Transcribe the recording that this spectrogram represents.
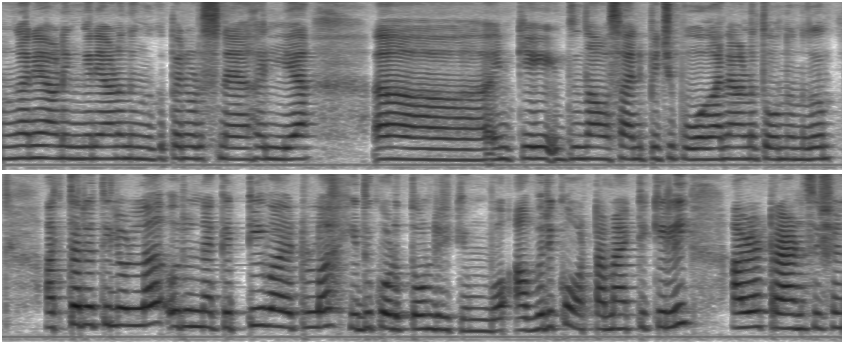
അങ്ങനെയാണ് ഇങ്ങനെയാണ് നിങ്ങൾക്ക് ഇപ്പം എന്നോട് സ്നേഹമില്ല എനിക്ക് ഇതൊന്ന് അവസാനിപ്പിച്ച് പോകാനാണ് തോന്നുന്നത്. അത്തരത്തിലുള്ള ഒരു നെഗറ്റീവായിട്ടുള്ള ഇത് കൊടുത്തുകൊണ്ടിരിക്കുമ്പോൾ അവർക്ക് ഓട്ടോമാറ്റിക്കലി അവരുടെ ട്രാൻസിഷൻ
